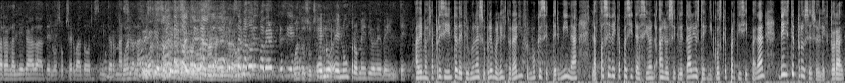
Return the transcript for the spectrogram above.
para la llegada de los observadores internacionales. ¿Cuántos, observadores va a haber, presidente? En, en, un promedio de 20. Además, la presidenta del Tribunal Supremo Electoral informó que se termina la fase de capacitación a los secretarios técnicos que participarán de este proceso electoral.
